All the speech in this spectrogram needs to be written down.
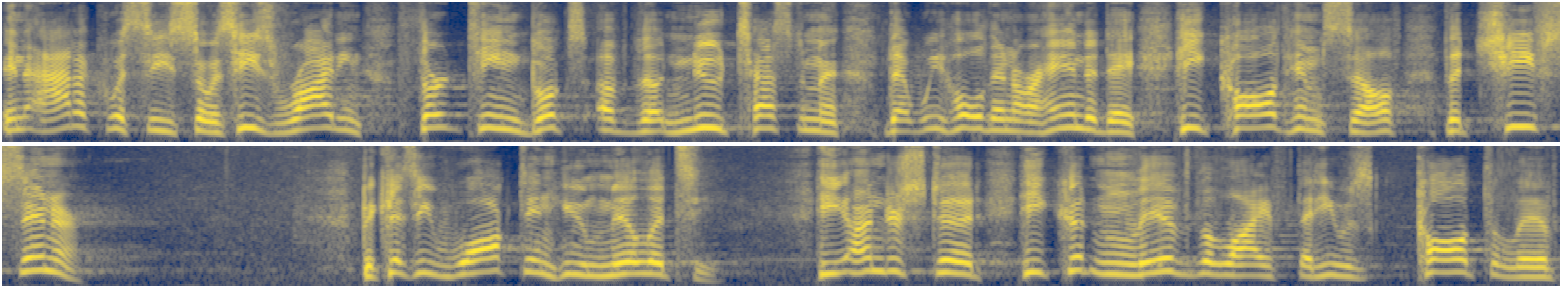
inadequacy. So as he's writing 13 books of the New Testament that we hold in our hand today, he called himself the chief sinner because he walked in humility. He understood he couldn't live the life that he was called to live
